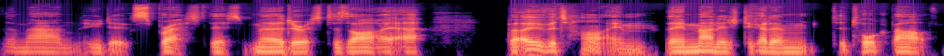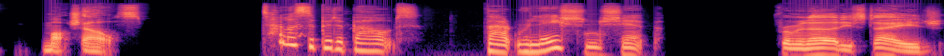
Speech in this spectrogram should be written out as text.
the man who'd expressed this murderous desire but over time, they managed to get him to talk about much else. Tell us a bit about that relationship. From an early stage,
